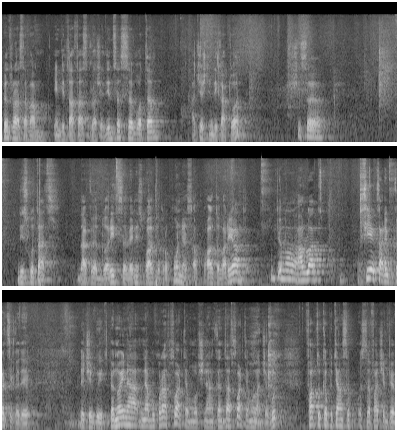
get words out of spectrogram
Pentru asta v-am invitat astăzi la ședință să votăm acești indicatori și să discutați dacă doriți să veniți cu alte propuneri sau cu altă variantă, suntem, am luat fiecare bucățică de, de circuit. Pe noi ne-a, ne, -a, bucurat foarte mult și ne-a încântat foarte mult la început Faptul că puteam să, să facem pe,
